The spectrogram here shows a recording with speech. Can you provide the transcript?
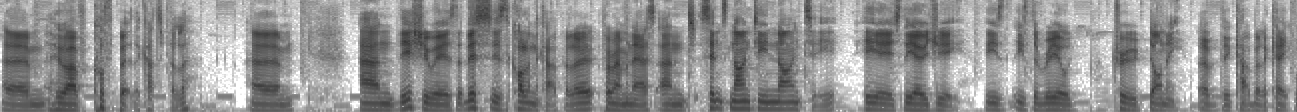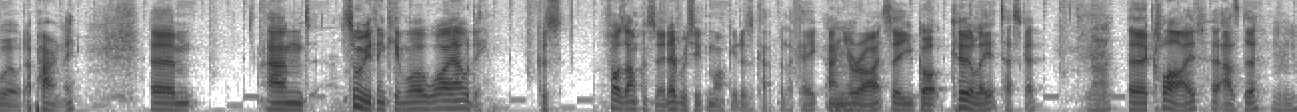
um, who have Cuthbert the caterpillar. Um, and the issue is that this is the Colin the caterpillar from M&S, and since 1990, he is the OG. He's he's the real true Donny of the caterpillar cake world, apparently. Um, and some of you thinking, well, why Aldi? Because as far as I'm concerned, every supermarket does a caterpillar cake, and Mhm. you're right. So you've got Curly at Tesco, Right. uh, Clyde at Asda, Mm-hmm.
